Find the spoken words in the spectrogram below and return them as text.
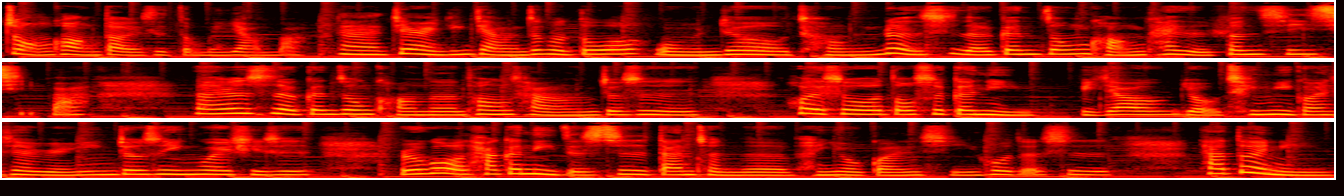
状况到底是怎么样吧？那既然已经讲了这么多，我们就从认识的跟踪狂开始分析起吧。那认识的跟踪狂呢，通常就是会说都是跟你比较有亲密关系的原因，就是因为其实如果他跟你只是单纯的朋友关系，或者是他对你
